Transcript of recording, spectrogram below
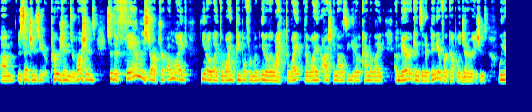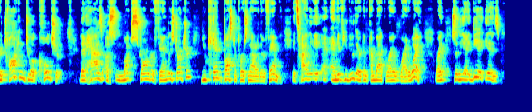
um, such as you know Persians or Russians. So the family structure, unlike you know, like the white people from, you know, the white, the white, the white Ashkenazi, you know, kind of like Americans that have been here for a couple of generations. When you're talking to a culture that has a much stronger family structure, you can't bust a person out of their family. It's highly, and if you do, they're going to come back right, right away, right? So the idea is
